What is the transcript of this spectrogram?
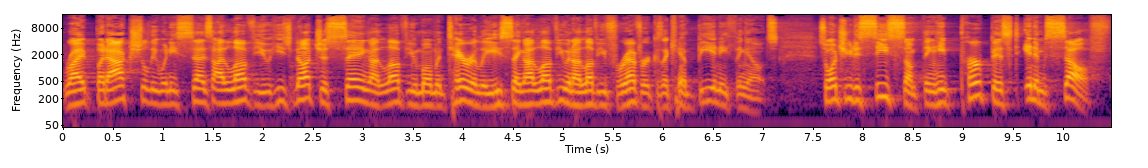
right? But actually, when he says, I love you, he's not just saying, I love you momentarily. He's saying, I love you and I love you forever because I can't be anything else. So I want you to see something he purposed in himself.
